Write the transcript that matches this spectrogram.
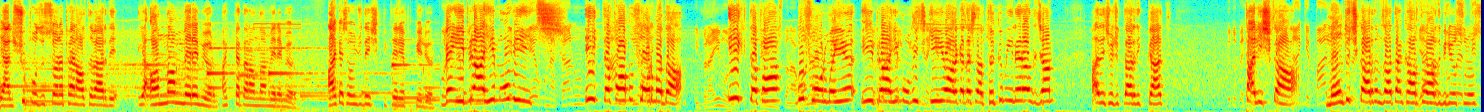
yani şu pozisyona penaltı verdi. Ya anlam veremiyorum. Hakikaten anlam veremiyorum. Arkadaşlar oyuncu değişiklikleri yapıp geliyorum. Ve İbrahimovic ilk defa bu formada. İlk defa bu formayı İbrahimovic giyiyor arkadaşlar. Takımı ileri alacağım. Hadi çocuklar dikkat. Talişka. Montu çıkardım zaten kartı vardı biliyorsunuz.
